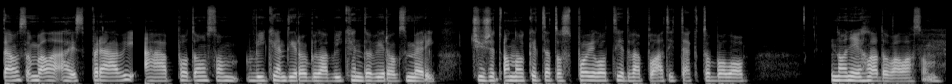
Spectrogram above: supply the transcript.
tam som mala aj správy a potom som víkendy robila víkendový rok z Mary. Čiže ono, keď sa to spojilo, tie dva platy, tak to bolo No nehľadovala som.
